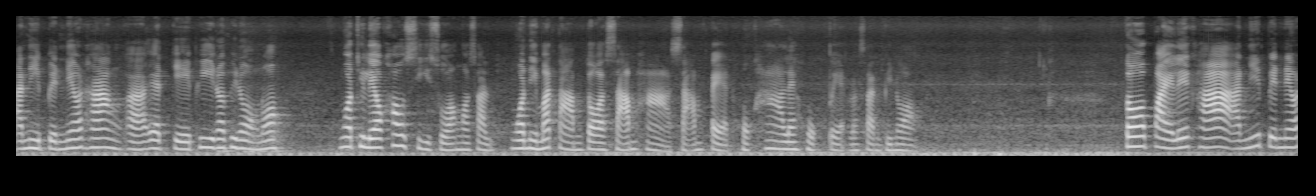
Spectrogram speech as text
อันนี้เป็นแนวทางอ่าแอดเจพี่เนาะพี่น้องเนาะ งวดที่แล้วเข้า4ี่สองวสันงวดนี้มาตามต่อ3หา3 8 6 5 และ 68วสันพี่น้อง ต่อไปเลยค่ะ อันนี้เป็นแนว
